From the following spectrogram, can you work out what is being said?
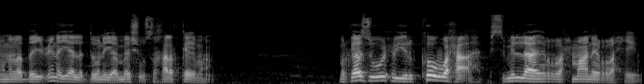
inaan la dayicin ayaa la doonayaa meesha uusa khalad ka imaan. Markaasuu wuxuu yidhi kow waxa ah bismi illaahi araxmaani araxiim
